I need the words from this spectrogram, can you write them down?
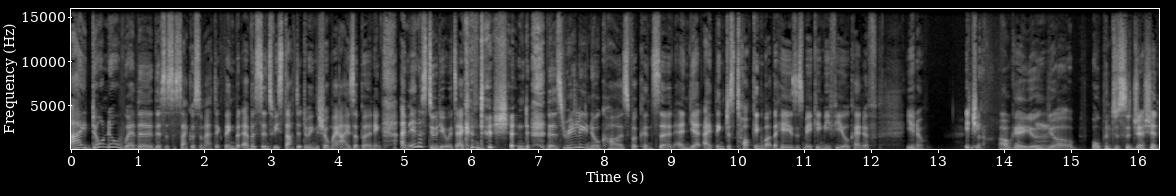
I don't know whether this is a psychosomatic thing, but ever since we started doing the show, my eyes are burning. I'm in a studio, it's air conditioned. There's really no cause for concern. And yet, I think just talking about the haze is making me feel kind of, you know, itchy. Yeah. Okay, you're, mm. you're open to suggestion.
